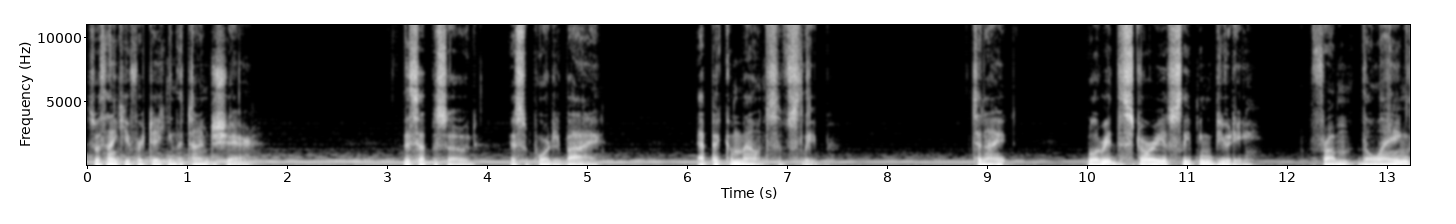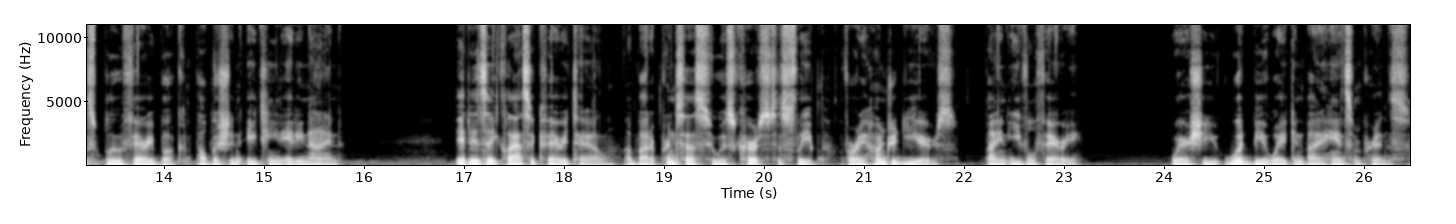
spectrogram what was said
So thank you for taking the time to share. This episode is supported by Epic Amounts of Sleep. Tonight, we'll read the story of Sleeping Beauty from the Lang's Blue Fairy book published in 1889. It is a classic fairy tale about a princess who is cursed to sleep for a hundred years by an evil fairy, where she would be awakened by a handsome prince.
